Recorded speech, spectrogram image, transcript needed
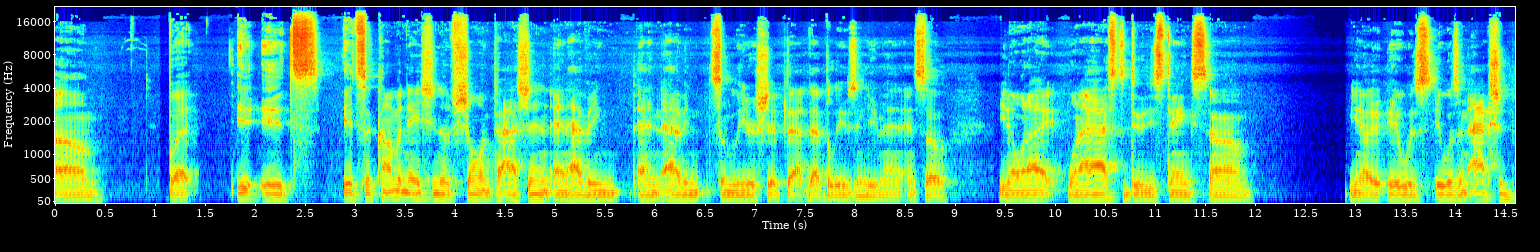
Um, but it, it's it's a combination of showing passion and having and having some leadership that that believes in you, man. And so, you know, when I when I asked to do these things, um, you know, it, it was it was an action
